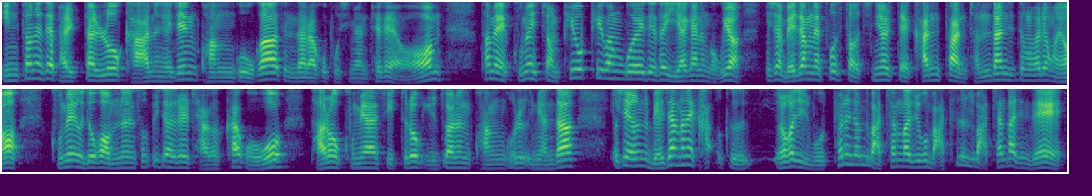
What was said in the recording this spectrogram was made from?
인터넷의 발달로 가능해진 광고가 된다라고 보시면 되세요. 다음에 구매 시점 POP 광고에 대해서 이야기하는 거고요. 역시 매장 내 포스터, 진열대, 간판, 전단지 등을 활용하여 구매 의도가 없는 소비자들을 자극하고 바로 구매할 수 있도록 유도하는 광고를 의미한다. 역시 여러분 매장 안에 가, 그 여러 가지 뭐 편의점도 마찬가지고 마트들도 마찬가지인데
